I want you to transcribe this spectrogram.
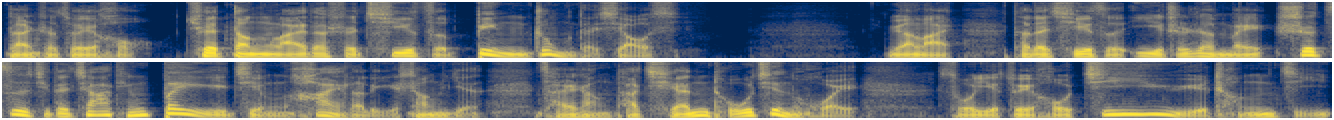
但是最后却等来的是妻子病重的消息。原来他的妻子一直认为是自己的家庭背景害了李商隐，才让他前途尽毁，所以最后积郁成疾。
